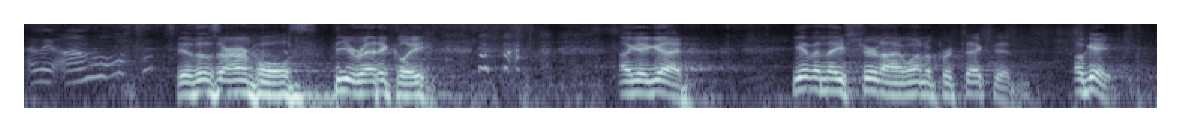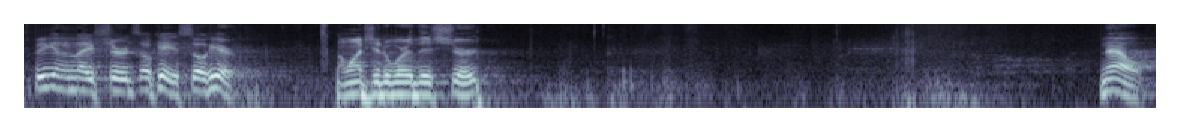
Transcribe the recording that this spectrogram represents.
Are they armholes? Yeah, those are armholes, theoretically. okay, good. You have a nice shirt on, I want to protect it. Okay, speaking of nice shirts, okay, so here, I want you to wear this shirt. Now,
